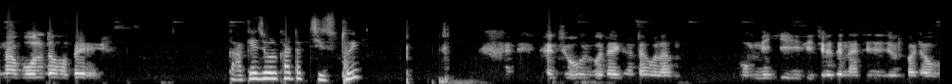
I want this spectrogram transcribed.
না বলতে হবে। কাকে জোর খাটাচ্ছিস তুই? জোর কোথায় কাটা বললাম অমনি কি সিচুয়েশন আছে যে জোর কাটাবো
